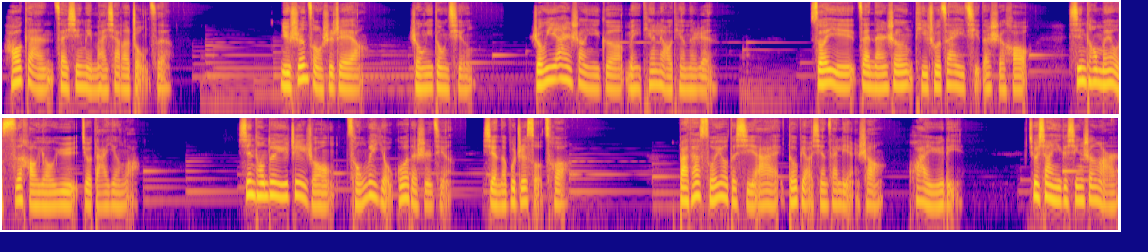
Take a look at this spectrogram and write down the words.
好感在心里埋下了种子。女生总是这样，容易动情，容易爱上一个每天聊天的人，所以在男生提出在一起的时候，心头没有丝毫犹豫就答应了。心彤对于这种从未有过的事情显得不知所措，把他所有的喜爱都表现在脸上、话语里，就像一个新生儿，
